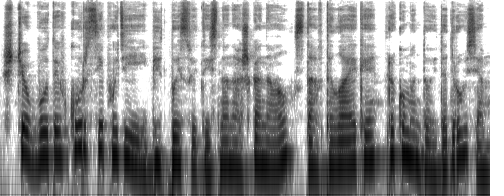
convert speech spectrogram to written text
Щоб бути в курсі подій, підписуйтесь на наш канал, ставте лайки, рекомендуйте друзям.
